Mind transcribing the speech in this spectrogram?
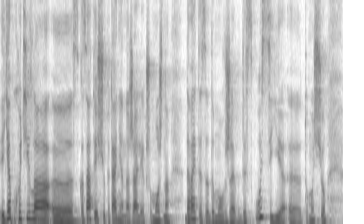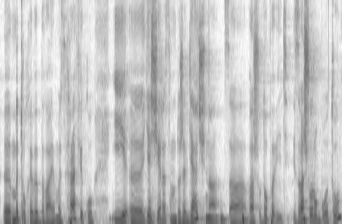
Я б хотіла е, сказати, що питання, на жаль, якщо можна, давайте задамо вже в дискусії, е, тому що е, ми трохи вибиваємось з графіку. І е, я ще раз вам дуже вдячна за вашу доповідь і за вашу роботу.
